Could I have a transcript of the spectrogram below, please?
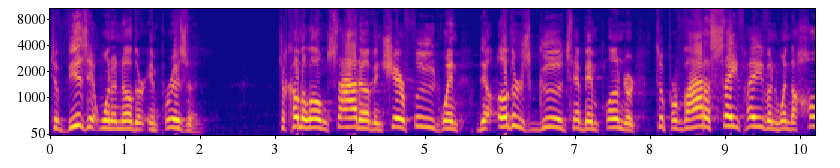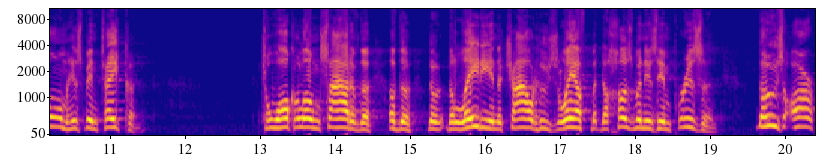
to visit one another in prison, to come alongside of and share food when the other's goods have been plundered, to provide a safe haven when the home has been taken, to walk alongside of the, of the, the, the lady and the child who's left, but the husband is in prison. Those are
